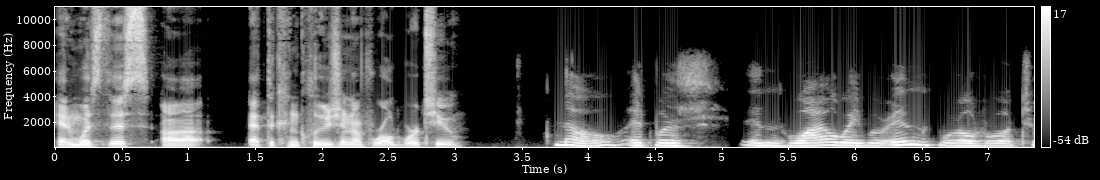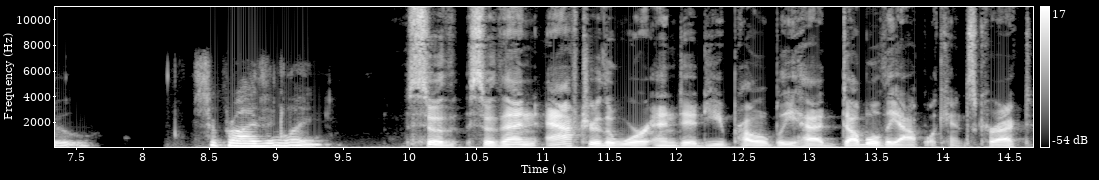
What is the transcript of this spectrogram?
And was this uh, at the conclusion of World War II? No, it was in while we were in World War II surprisingly. So, so then after the war ended, you probably had double the applicants, correct?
